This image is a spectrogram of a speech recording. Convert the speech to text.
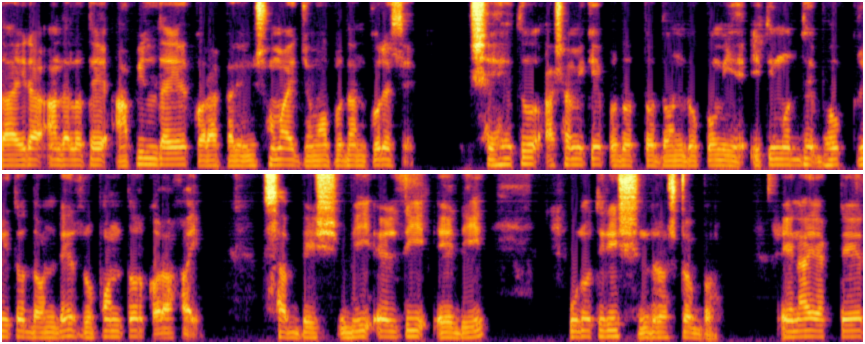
দায়রা আদালতে আপিল দায়ের করাকালীন সময় জমা প্রদান করেছে। সেহেতু আসামিকে প্রদত্ত দণ্ড কমিয়ে ইতিমধ্যে ভোগকৃত দণ্ডের রূপান্তর করা হয়। ছাব্বিশ বিএলটি এডি উনত্রিশ দ্রষ্টব্য। এনআই অ্যাক্টের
